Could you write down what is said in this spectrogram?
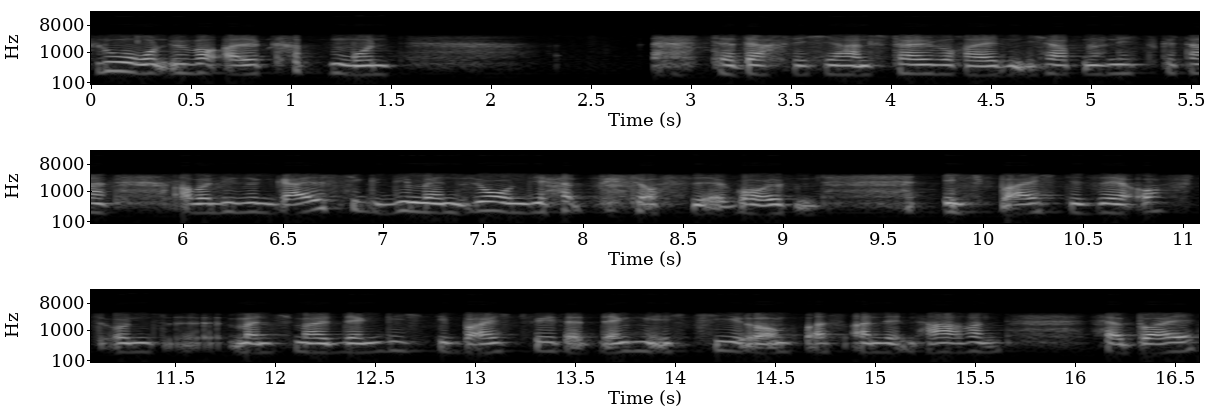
Fluren überall Krippen und da dachte ich, ja, einen Stall bereiten, ich habe noch nichts getan. Aber diese geistige Dimension, die hat mir doch sehr geholfen. Ich beichte sehr oft und äh, manchmal denke ich, die Beichtväter denken, ich ziehe irgendwas an den Haaren herbei.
